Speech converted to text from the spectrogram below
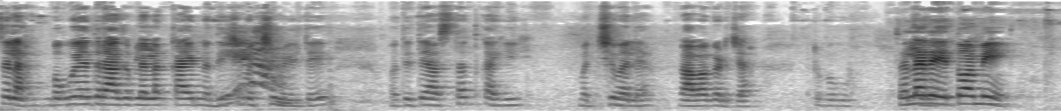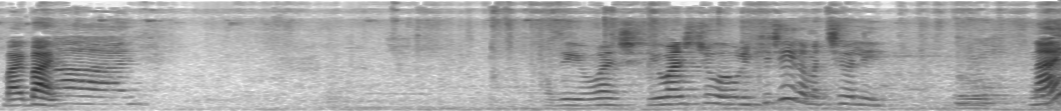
चला बघूया तर आज आपल्याला काय नदीची मच्छी मिळते. मग तिथे असतात काही मच्छीवाल्या गावाकडच्या. तर बघू. चला रे येतो आम्ही. बाय बाय आज युवांश युवांशची ओळखीची आहे का मच्छीवाली? नाही.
